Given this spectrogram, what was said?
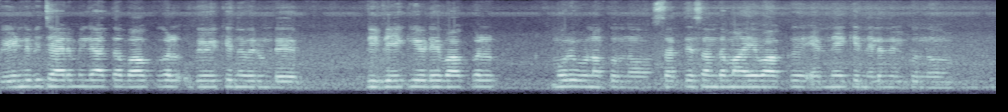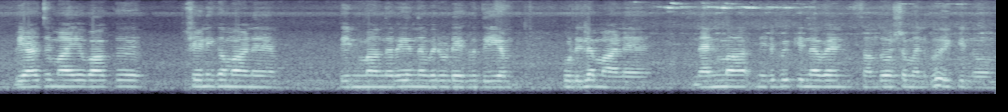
വീണ്ടു വിചാരമില്ലാത്ത വാക്കുകൾ ഉപയോഗിക്കുന്നവരുണ്ട്. വിവേകിയുടെ വാക്കുകൾ മുറിവുണക്കുന്നു. സത്യസന്ധമായ വാക്ക് എന്നേക്ക് നിലനിൽക്കുന്നു. വ്യാജമായ വാക്ക് ക്ഷണികമാണ്. തിന്മ നിറയുന്നവരുടെ ഹൃദയം കുടിലമാണ്. നന്മ നിരൂപിക്കുന്നവൻ സന്തോഷം അനുഭവിക്കുന്നു.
